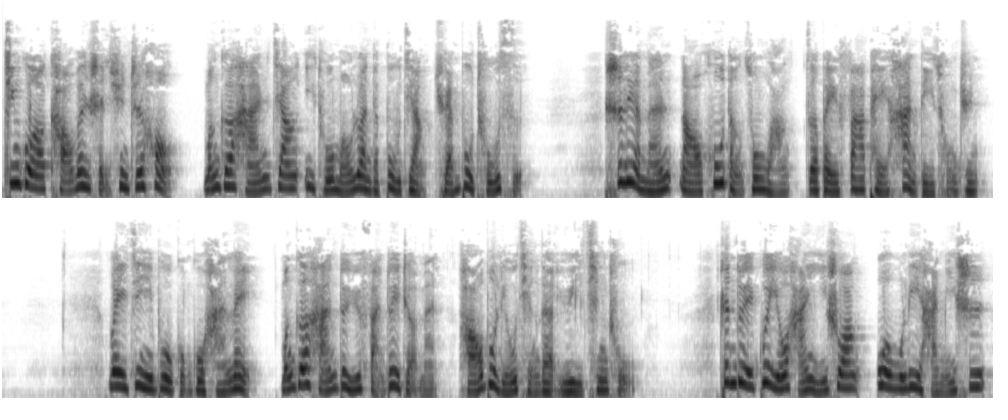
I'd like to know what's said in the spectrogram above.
经过拷问审讯之后，蒙哥汗将意图谋乱的部将全部处死，失列门、脑呼等宗王则被发配汉地从军。为进一步巩固汗位，蒙哥汗对于反对者们毫不留情的予以清除。针对贵由汗遗孀沃兀利海迷失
